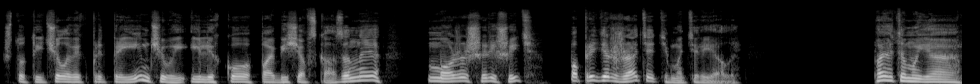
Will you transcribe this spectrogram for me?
что ты человек предприимчивый и легко, пообещав сказанное, можешь решить попридержать эти материалы. Поэтому я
